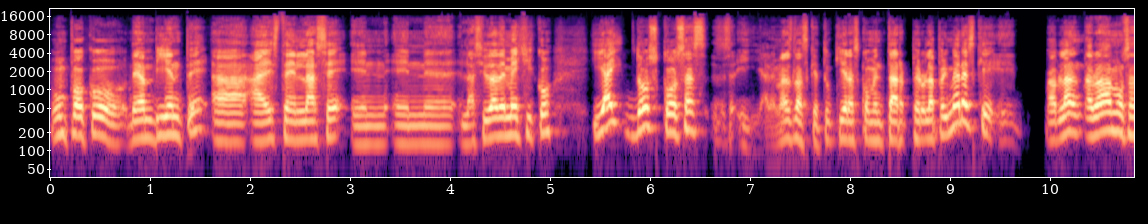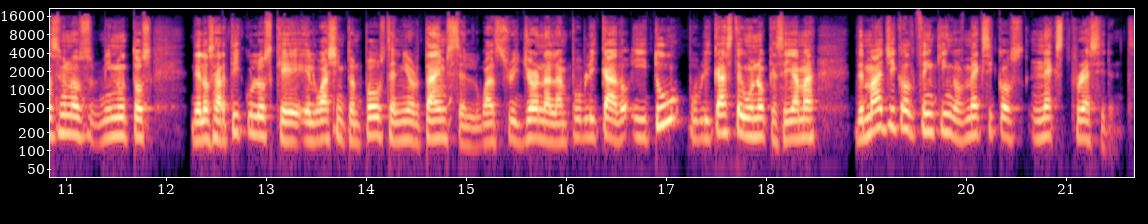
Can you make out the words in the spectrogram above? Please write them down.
un poco de ambiente a, este enlace en, eh, la Ciudad de México. Y hay dos cosas, y además las que tú quieras comentar, pero la primera es que eh, hablábamos hace unos minutos de los artículos que el Washington Post, el New York Times, el Wall Street Journal han publicado, y tú publicaste uno que se llama The Magical Thinking of Mexico's Next President,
